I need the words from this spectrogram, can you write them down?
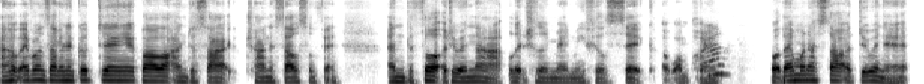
I hope everyone's having a good day, blah, blah, and just like trying to sell something. And the thought of doing that literally made me feel sick at one point. Yeah. But then when I started doing it,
